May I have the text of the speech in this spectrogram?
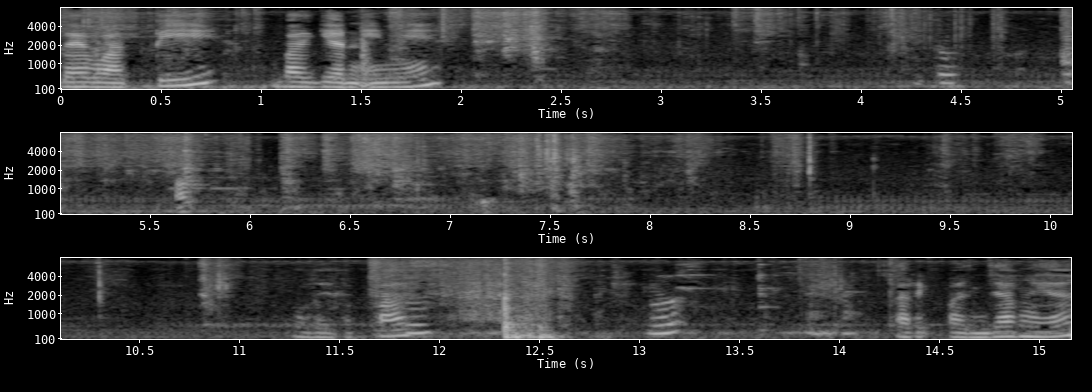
lewati bagian ini. Mulai lepas. Tarik panjang ya.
